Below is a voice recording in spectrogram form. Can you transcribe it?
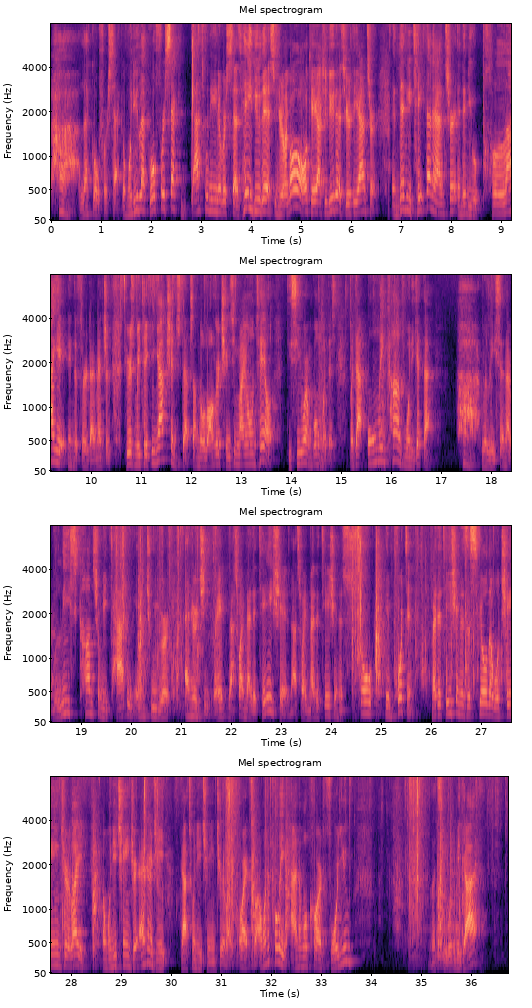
let go for a second. When you let go for a second, that's when the universe says, hey, do this. And you're like, oh, okay, I should do this. Here's the answer. And then you take that answer and then you apply it in the third dimension. Here's me taking action steps. I'm no longer chasing my own tail. Do you see where I'm going with this? But that only comes when you get that Ah, release. And that release comes from me tapping into your energy, right? That's why meditation, that's why meditation is so important. Meditation is a skill that will change your life. And when you change your energy, that's when you change your life. All right, so I want to pull a animal card for you. Let's see, what do we got?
